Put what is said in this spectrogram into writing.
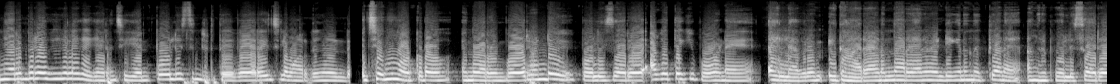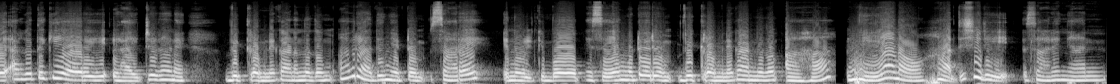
ഞരമ്പ് രോഗികളെ കൈകാര്യം ചെയ്യാൻ പോലീസിന്റെ അടുത്ത് വേറെയും ചില മാർഗങ്ങളുണ്ട്. ചെന്ന് നോക്കടോ എന്ന് പറയുമ്പോ രണ്ട് പോലീസുകാര് അകത്തേക്ക് പോണേ എല്ലാവരും ഇതാരാണെന്ന് അറിയാൻ വേണ്ടി ഇങ്ങനെ നിൽക്കണേ അങ്ങനെ പോലീസുകാര് അകത്തേക്ക് കയറി ലൈറ്റ് ഇടണേ. വിക്രമിനെ കാണുന്നതും അവരാദ്യം ഞെട്ടും സാറേ എന്ന് വിളിക്കുമ്പോ എസ് അങ്ങോട്ട് വരും. വിക്രമിനെ കാണുന്നതും ആഹാ നീയാണോ? അത് ശരി. സാറേ ഞാൻ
